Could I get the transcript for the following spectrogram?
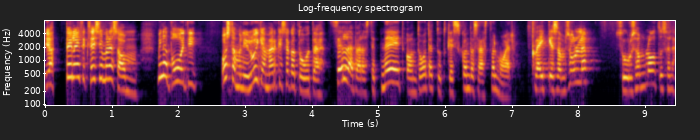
jah, tee näiteks esimene samm, mine poodi, osta mõni luigemärgisega toode. sellepärast, et need on toodetud keskkonda säästval moel. väike samm sulle, suur samm loodusele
